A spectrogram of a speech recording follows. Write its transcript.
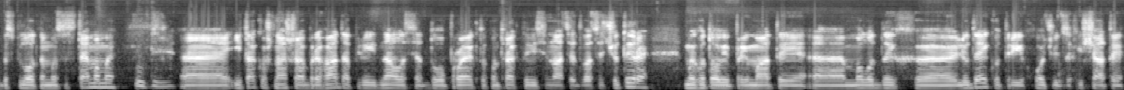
безпілотними системами. Е, І також наша бригада приєдналася до проекту контракти 1824. Ми готові приймати е, молодих е, людей, котрі хочуть захищати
